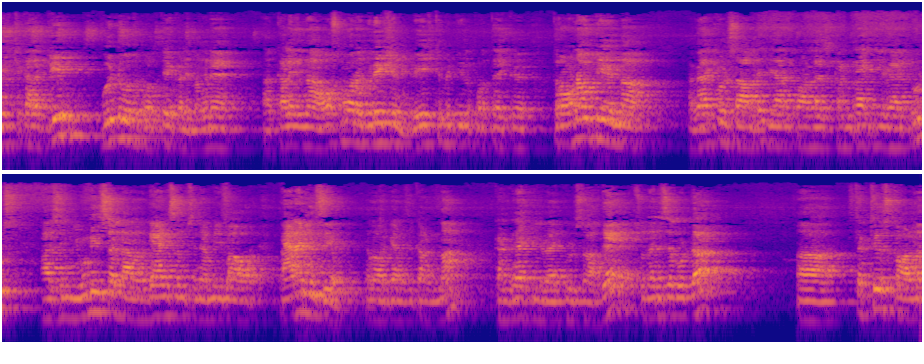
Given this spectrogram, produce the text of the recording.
വേസ്റ്റ് കളക്ട് ചെയ്യും വീണ്ടും അത് പുറത്തേക്ക് കളയും അങ്ങനെ കളയുന്ന ഓസ്മോ റെഗുലേഷൻ വേസ്റ്റ് മെറ്റീരിയൽ പുറത്തേക്ക് ത്രോൺ ഔട്ട് ചെയ്യുന്ന are there. They are called as contractile vacuoles. As in unicellular organisms in amoeba paramecium, എന്ന organism കാണുന്ന are there. So that is about the uh, structures called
